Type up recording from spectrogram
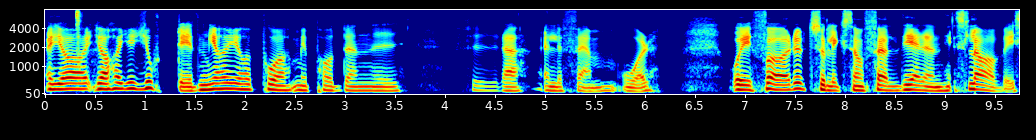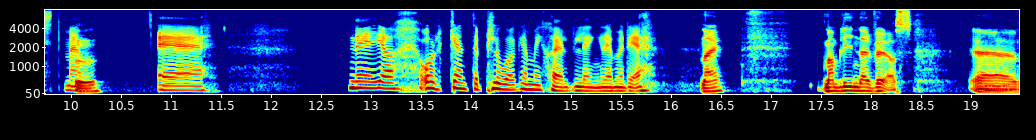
Jag, jag har ju gjort det. Jag har ju hållit på med podden i fyra eller fem år. Och i förut så liksom följde jag den slaviskt. Men eh, nej, jag orkar inte plåga mig själv längre med det. Nej. Man blir nervös. Uh,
